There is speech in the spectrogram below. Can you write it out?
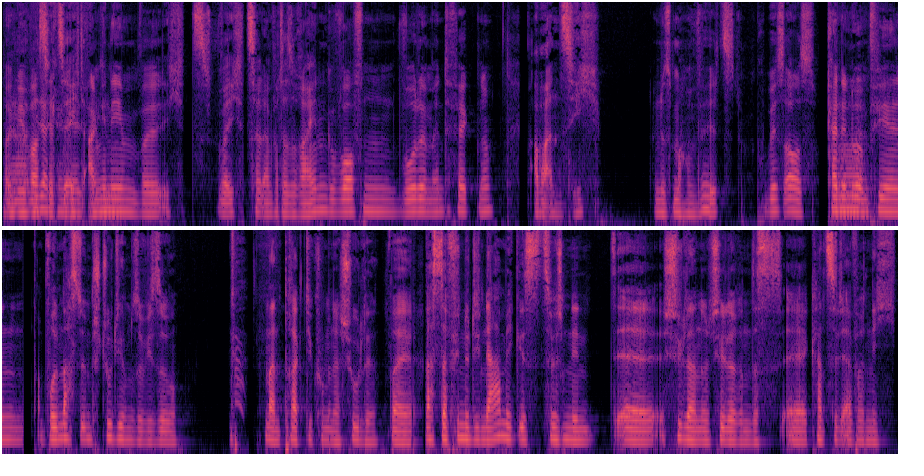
Bei mir war es jetzt echt Geld angenehm, weil ich jetzt, weil ich jetzt halt einfach da so reingeworfen wurde im Endeffekt, ne? Aber an sich, wenn du es machen willst, probier's aus. Kann dir Ja. nur empfehlen, obwohl machst du im Studium sowieso mal ein Praktikum in der Schule, weil was da für eine Dynamik ist zwischen den äh, Schülern und Schülerinnen, das äh, kannst du dir einfach nicht,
